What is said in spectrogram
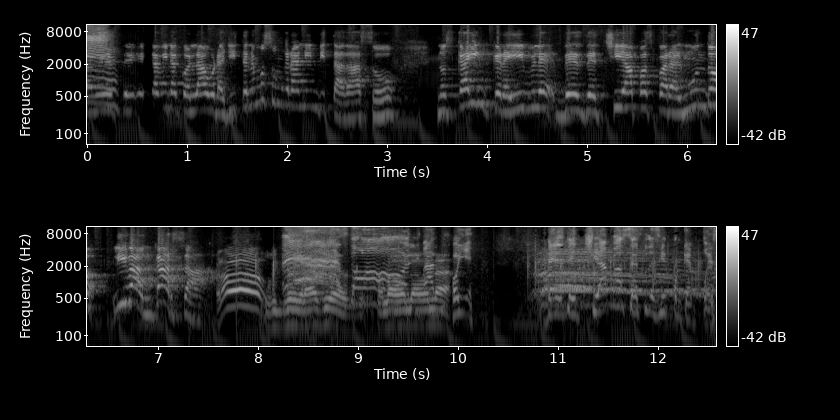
a través de Cabina con Laura. Allí tenemos un gran invitadazo. Nos cae increíble desde Chiapas para el mundo, Iván Garza. ¡Bravo! Muchas gracias. Eso, Hola, hola, hola. Oye, desde Chiapas, es decir, porque pues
